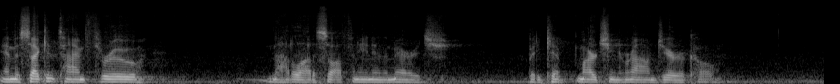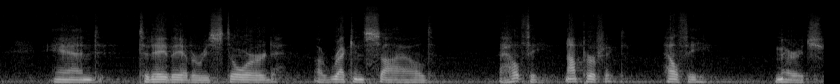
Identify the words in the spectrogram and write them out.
And the second time through, not a lot of softening in the marriage. But he kept marching around Jericho. And today they have a restored, a reconciled, a healthy, not perfect, healthy marriage.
